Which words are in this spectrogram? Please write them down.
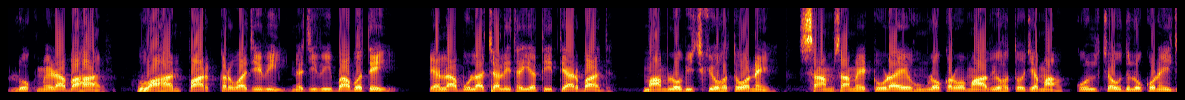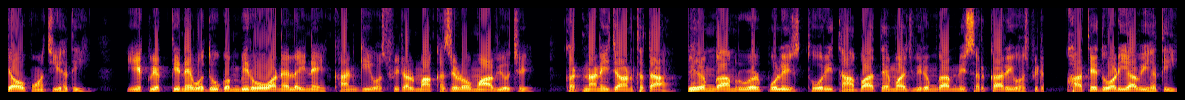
લોકમેળા બહાર વાહન પાર્ક કરવા જેવી નજીવી બાબતે પહેલાં બોલાચાલી થઈ હતી, ત્યારબાદ મામલો બીચક્યો હતો અને સામસામે ટોળાએ હુમલો કરવામાં આવ્યો હતો, જેમાં કુલ ચૌદ લોકોને ઈજાઓ પહોંચી હતી. એક વ્યક્તિને વધુ ગંભીર હોવાને લઈને ખાનગી હોસ્પિટલમાં ખસેડવામાં આવ્યો છે. ઘટનાની જાણ થતાં વિરમગામ રૂરલ પોલીસ થોરી થાંભા તેમજ વિરમગામની સરકારી હોસ્પિટલ ખાતે દોડી આવી હતી.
